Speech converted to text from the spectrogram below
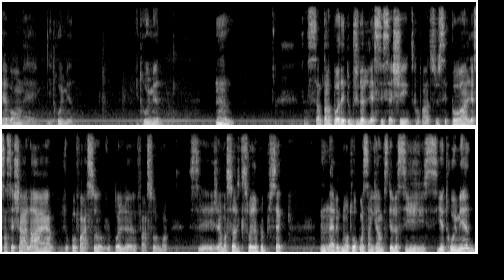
Très bon, mais il est trop humide. Il est trop humide. ça, me tente pas d'être obligé de le laisser sécher, tu comprends-tu? C'est pas en le laissant sécher à l'air. Je veux pas faire ça. Je veux pas le faire ça, moi. J'aimerais ça qu'il soit un peu plus sec. Avec mon 3.5 grammes. Parce que là, s'il est trop humide,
